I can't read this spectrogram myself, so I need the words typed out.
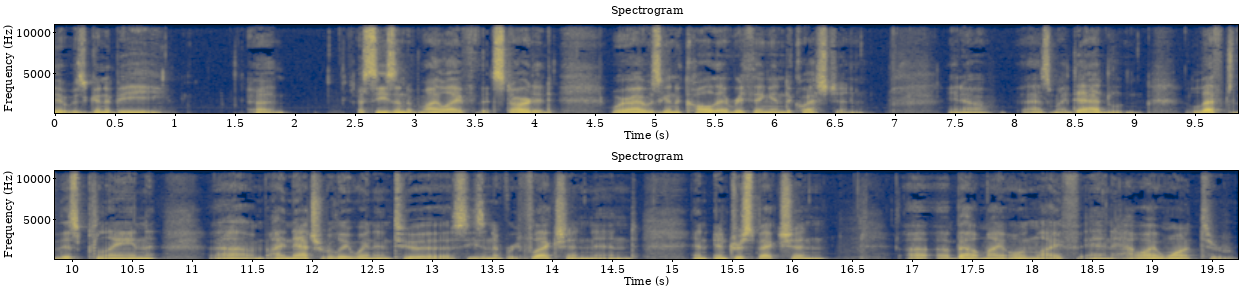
it was going to be a, a season of my life that started where I was going to call everything into question. You know, as my dad left this plane, um, I naturally went into a season of reflection and, and introspection uh, about my own life and how I want to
